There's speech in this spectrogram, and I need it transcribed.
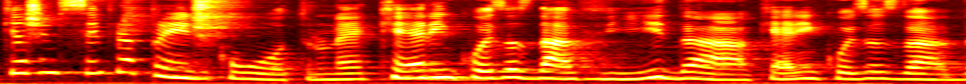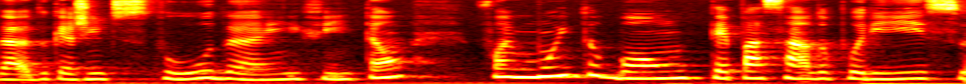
Que a gente sempre aprende com o outro, né? Querem coisas da vida, querem coisas da, da- do que a gente estuda, enfim. Então, foi muito bom ter passado por isso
